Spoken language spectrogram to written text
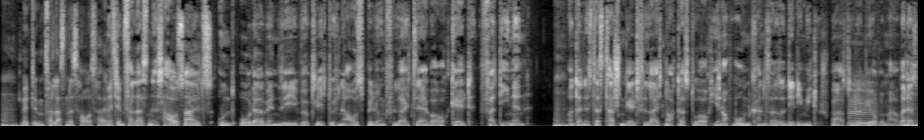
Mhm. Mit dem Verlassen des Haushalts. Mit dem Verlassen des Haushalts und oder wenn sie wirklich durch eine Ausbildung vielleicht selber auch Geld verdienen. Und dann ist das Taschengeld vielleicht noch, dass du auch hier noch wohnen kannst, also dir die Miete sparst oder wie auch immer. Aber das,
